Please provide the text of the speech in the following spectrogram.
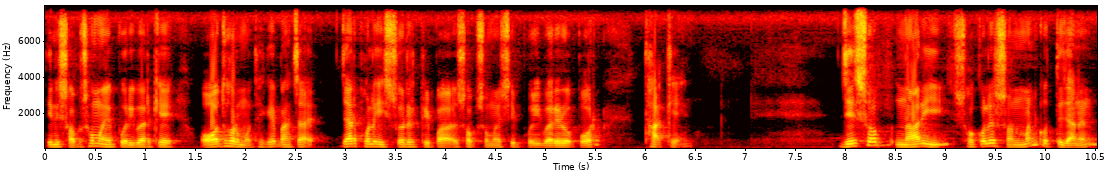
তিনি সবসময় পরিবারকে অধর্ম থেকে বাঁচায়, যার ফলে ঈশ্বরের কৃপা সবসময় সেই পরিবারের ওপর থাকে। যেসব নারী সকলের সম্মান করতে জানেন,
